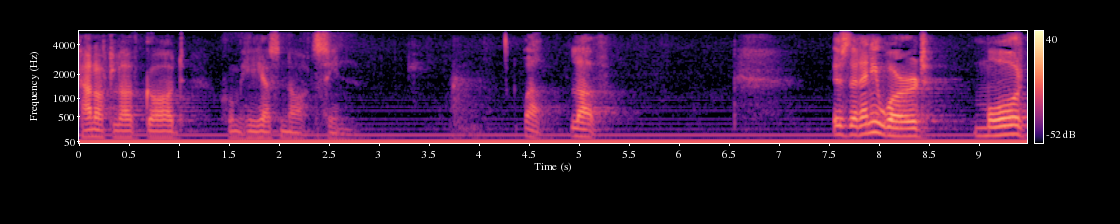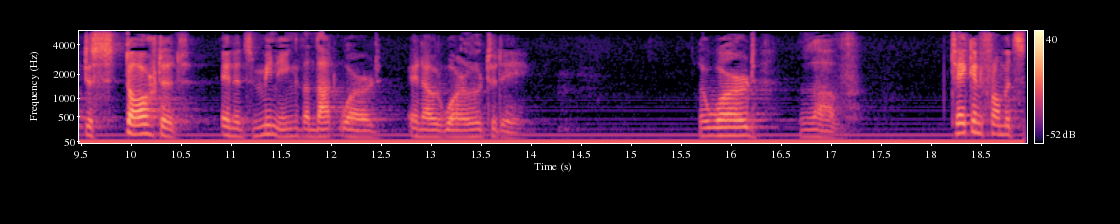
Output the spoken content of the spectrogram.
cannot love God whom he has not seen. Well, love. Is there any word more distorted in its meaning than that word in our world today? The word love. Taken from its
